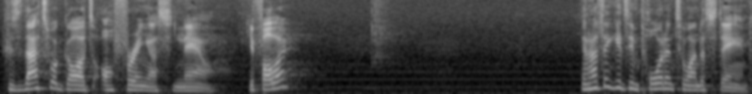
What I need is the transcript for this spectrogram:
Because that's what God's offering us now. You follow? And I think it's important to understand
